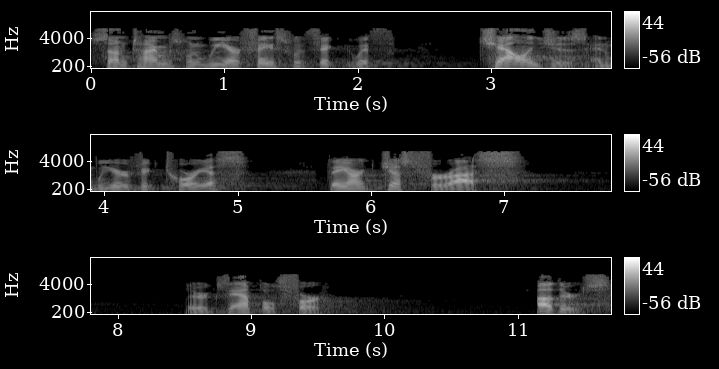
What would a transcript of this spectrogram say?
Sometimes when we are faced with, vic- with challenges and we are victorious, they aren't just for us, they're examples for others.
